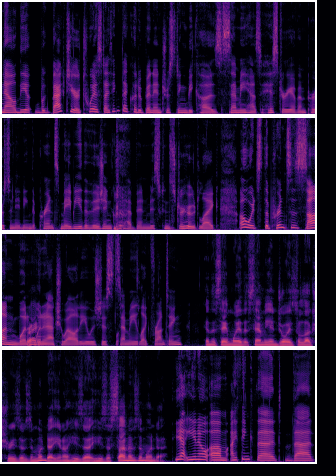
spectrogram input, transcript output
Now, the back to your twist, I think that could have been interesting because Semi has a history of impersonating the prince. Maybe the vision could have been misconstrued, like, "Oh, it's the prince's son," when Right. when in actuality it was just Semi like fronting. In the same way that Semi enjoys the luxuries of Zamunda. You know, he's a he's a son of Zamunda. Yeah, you know, um, I think that that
